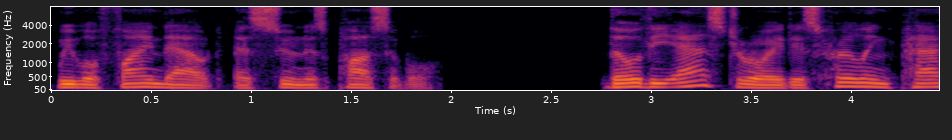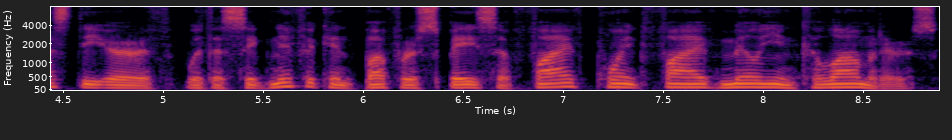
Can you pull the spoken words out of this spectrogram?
we will find out as soon as possible. Though the asteroid is hurling past the Earth with a significant buffer space of 5.5 million kilometers,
